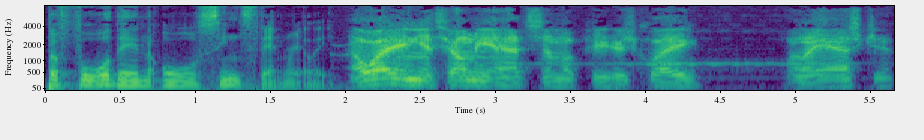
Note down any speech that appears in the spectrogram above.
before then or since then, really. Now, why didn't you tell me you had some of Peter's clay when I asked you?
